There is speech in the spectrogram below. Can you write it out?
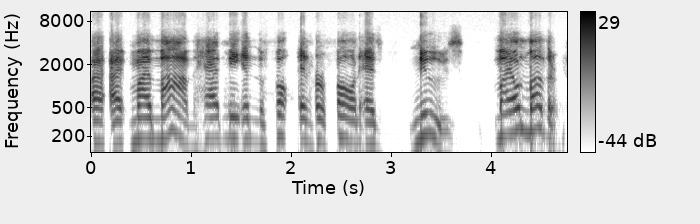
I, I, my mom had me in the phone in her phone as news. My own mother.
